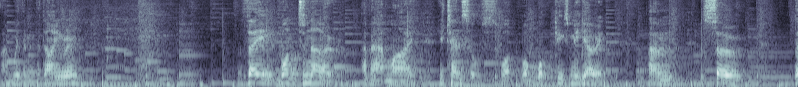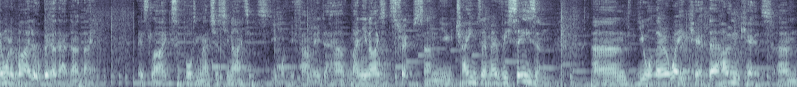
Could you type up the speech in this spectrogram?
I'm with them in the dining room, they want to know about my utensils, what, what, what keeps me going. Um, so they want to buy a little bit of that, don't they? It's like supporting Manchester United. You want your family to have Man United strips and you change them every season. And you want their away kit, their home kit. Um,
